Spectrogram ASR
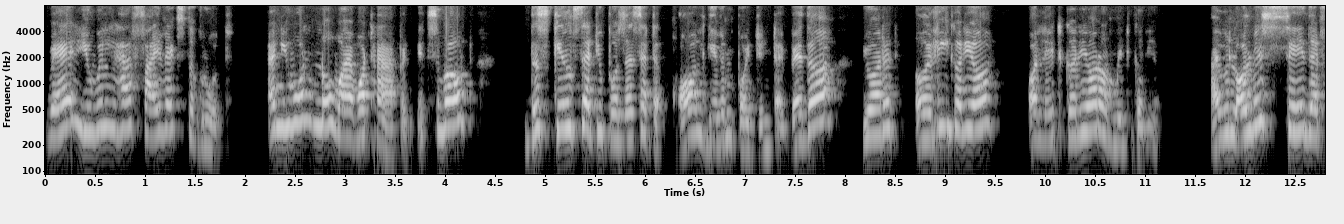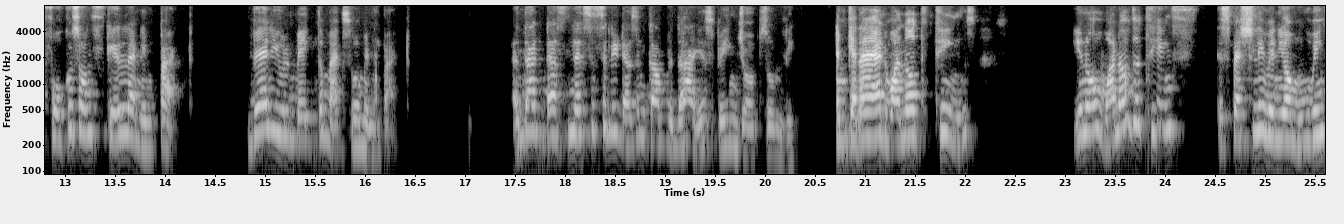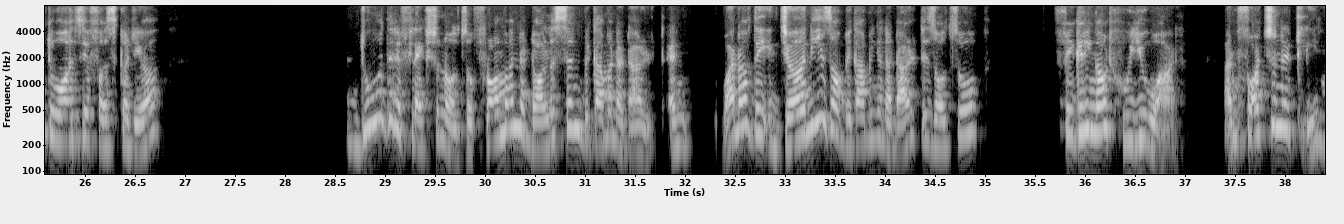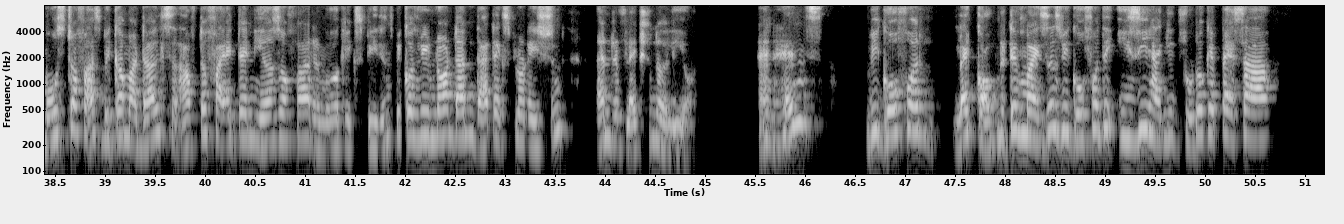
where you will have 5x the growth. And you won't know why what happened. It's about the skills that you possess at all given point in time whether you are an early career or late career or mid career. I will always say that focus on skill and impact where you will make the maximum impact and that does necessarily doesn't come with the highest paying jobs only and can I add one of the things? You know, one of the things, especially when you're moving towards your first career, do the reflection also from an adolescent, become an adult. And one of the journeys of becoming an adult is also figuring out who you are. Unfortunately, most of us become adults after five, 10 years of our work experience because we've not done that exploration and reflection early on. And hence, we go for like cognitive misers, we go for the easy hanging fruit. Okay, pesa,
